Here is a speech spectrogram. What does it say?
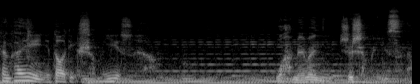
钱开义，你到底什么意思呀？我还没问你是什么意思呢。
